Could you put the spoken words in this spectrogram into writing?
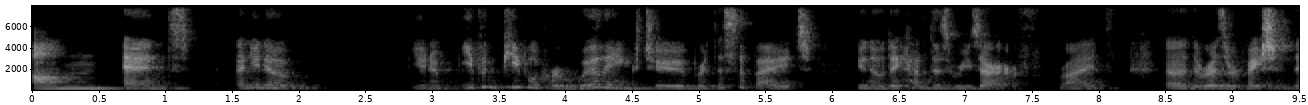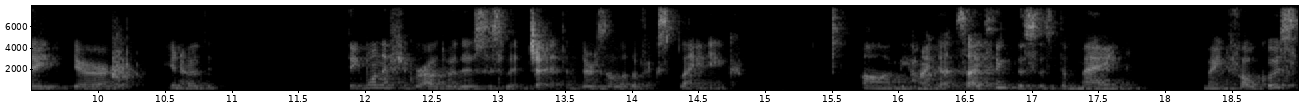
Um, and, and, you know, you know, even people who are willing to participate you know, they have this reserve, right? Uh, the reservation, they, they're, you know, they, they want to figure out whether this is legit, and there's a lot of explaining uh, behind that. So I think this is the main main focus.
